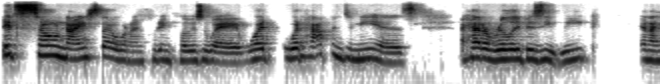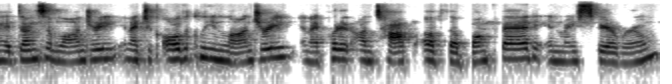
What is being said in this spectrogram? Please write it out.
It's so nice though when I'm putting clothes away. What what happened to me is I had a really busy week and I had done some laundry and I took all the clean laundry and I put it on top of the bunk bed in my spare room.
